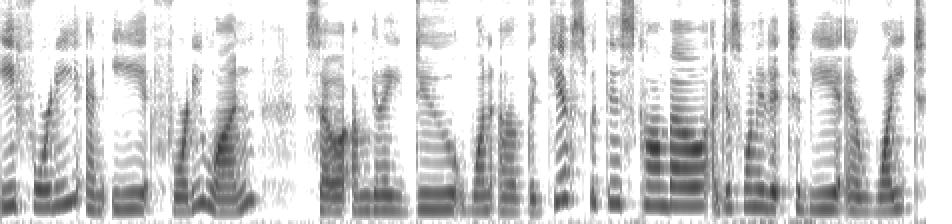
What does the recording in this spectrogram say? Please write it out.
E40, and E41. So I'm going to do one of the gifts with this combo. I just wanted it to be a white,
